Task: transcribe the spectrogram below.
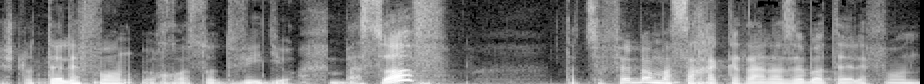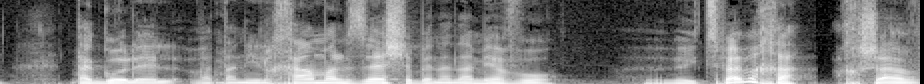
יש לו טלפון, הוא יכול לעשות וידאו. בסוף, אתה צופה במסך הקטן הזה בטלפון, אתה גולל, ואתה נלחם על זה שבן אדם יבוא ויצפה בך. עכשיו,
